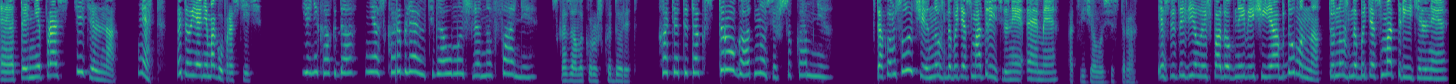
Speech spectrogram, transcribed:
это непростительно. Нет, этого я не могу простить. «Я никогда не оскорбляю тебя умышленно, Фанни», — сказала кружка Дорит, «хотя ты так строго относишься ко мне». «В таком случае нужно быть осмотрительнее, Эми», — отвечала сестра. Если ты делаешь подобные вещи необдуманно, то нужно быть осмотрительнее.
